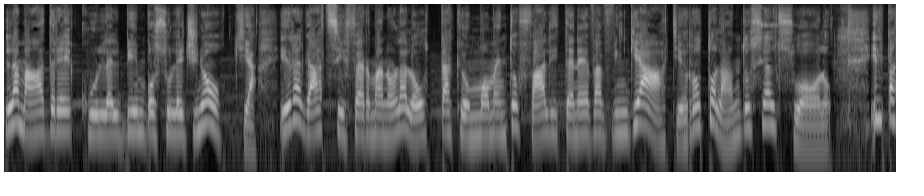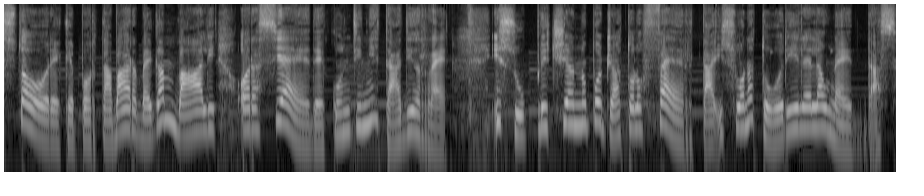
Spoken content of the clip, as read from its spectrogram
La madre culla il bimbo sulle ginocchia, i ragazzi fermano la lotta che un momento fa li teneva avvinghiati, rotolandosi al suolo. Il pastore che porta barba e gambali ora siede con dignità di re. I supplici hanno poggiato l'offerta, i suonatori le launeddas.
